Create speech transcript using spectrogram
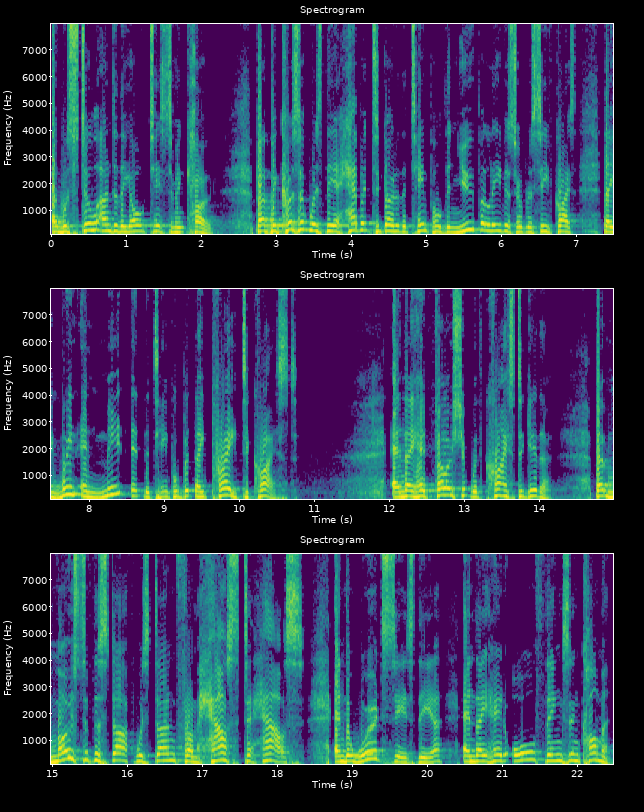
it was still under the Old Testament code. But because it was their habit to go to the temple, the new believers who had received Christ, they went and met at the temple, but they prayed to Christ. And they had fellowship with Christ together. But most of the stuff was done from house to house. And the word says there, and they had all things in common.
